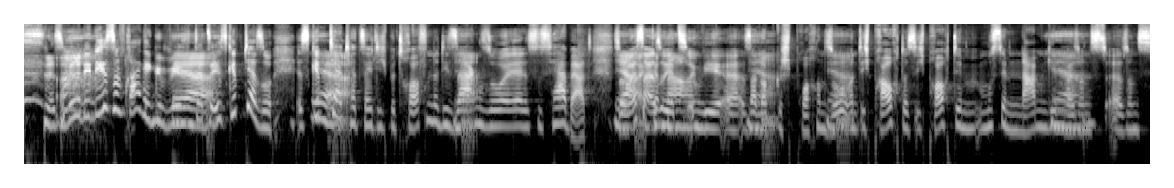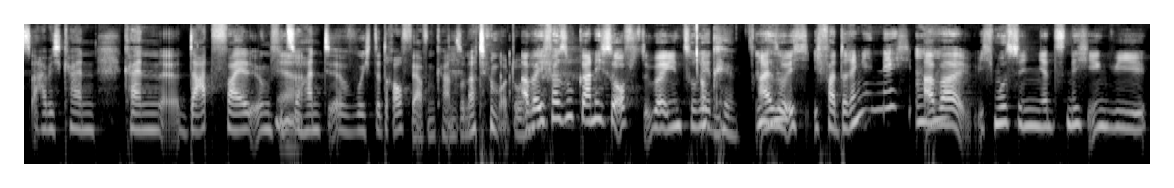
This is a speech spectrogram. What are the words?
das wäre die nächste Frage gewesen. Ja. Tatsächlich. Es gibt ja so, es gibt ja, Ja. tatsächlich Betroffene, die sagen Ja. so, ja, das ist Herbert. So, Ja, weißt also genau. jetzt irgendwie äh, salopp gesprochen so. Und ich brauche das, ich brauche dem, muss dem einen Namen geben, weil sonst, äh, sonst habe ich keinen, keinen äh, Dart-File irgendwie zur Hand, äh, wo ich da drauf werfen kann, so nach dem Motto. ne? Aber ich versuche gar nicht so oft über ihn zu reden. Okay. Mhm. Also ich, ich verdränge ihn nicht, aber ich muss ihn jetzt nicht irgendwie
